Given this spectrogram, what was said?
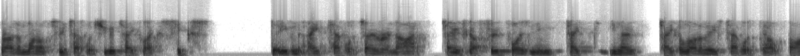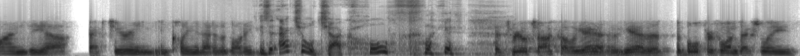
rather than one or two tablets, you could take like six to even eight tablets over a night. Same if you've got food poisoning, take you know take a lot of these tablets to help bind the uh, bacteria and, and clean it out of the body. Is it actual charcoal? like it, It's real charcoal, yeah, yeah. The, the bulletproof one's actually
